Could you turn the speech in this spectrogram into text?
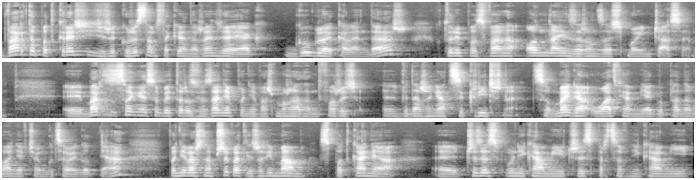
Warto podkreślić, że korzystam z takiego narzędzia jak Google Kalendarz, który pozwala online zarządzać moim czasem. Y, bardzo cenię sobie to rozwiązanie, ponieważ można tam tworzyć y, wydarzenia cykliczne, co mega ułatwia mi jakby planowanie w ciągu całego dnia, ponieważ na przykład jeżeli mam spotkania y, czy ze wspólnikami, czy z pracownikami,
